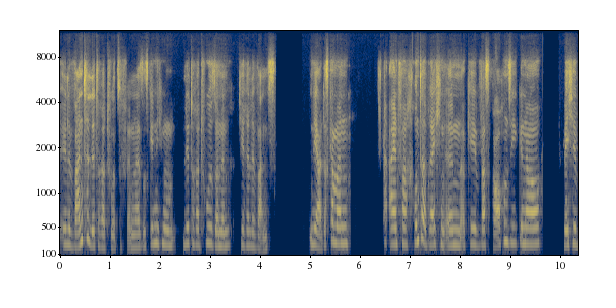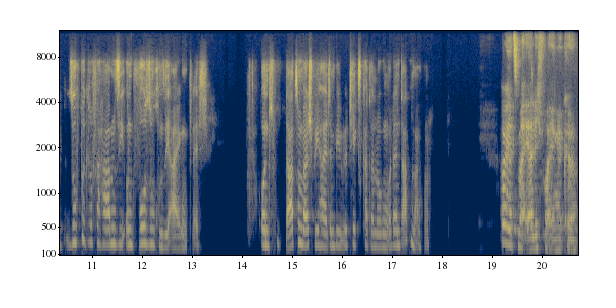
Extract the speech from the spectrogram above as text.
relevante Literatur zu finden. Also es geht nicht nur um Literatur, sondern die Relevanz. Ja, das kann man einfach runterbrechen in, okay, was brauchen Sie genau? Welche Suchbegriffe haben Sie und wo suchen Sie eigentlich? Und da zum Beispiel halt in Bibliothekskatalogen oder in Datenbanken. Aber jetzt mal ehrlich, Frau Engelke,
